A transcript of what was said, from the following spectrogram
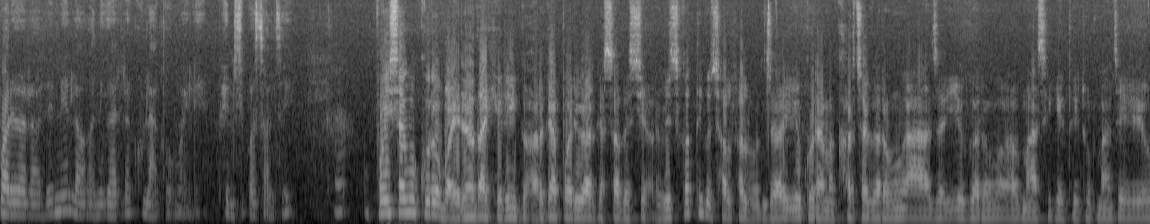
परिवारहरूले नै लगानी गरेर खुलाएको मैले। फेन्सी पसल चाहिँ। पैसाको कुरो भइरहँदाखेरि घरका परिवारका सदस्यहरूबिच कतिको छलफल हुन्छ? यो कुरामा खर्च गरौँ आज यो गरौँ अब मासिक यति रूपमा चाहिँ यो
